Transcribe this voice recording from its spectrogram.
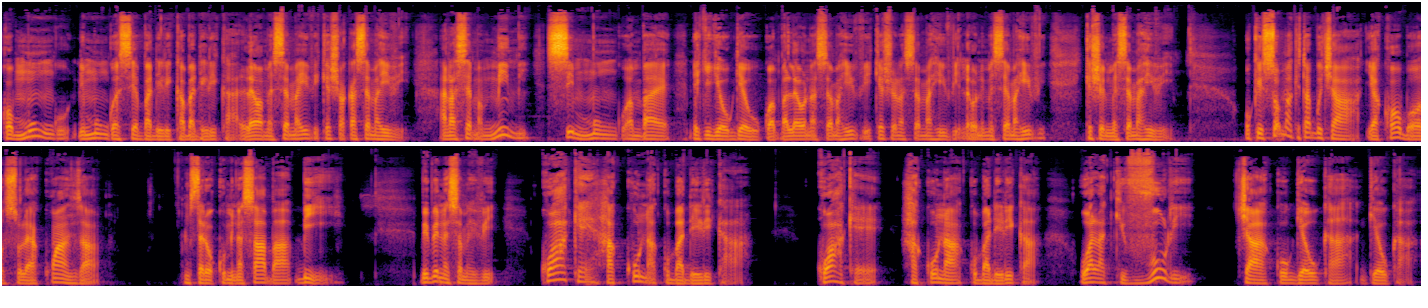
Kwa mungu ni mungu asiyebadilika badilika. Leo amesema hivi kesho akasema hivi. Anasema mimi si mungu ambaye ni kigeugeu. Kwamba leo nasema hivi kesho nasema hivi. Leo nimesema hivi kesho nimesema hivi. Ukisoma kitabu cha yakobo sura ya kwanza mstari wa 17 b biblia inasema hivi kwake hakuna kubadilika kwake hakuna kubadilika wala kivuli cha kugeuka geuka.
